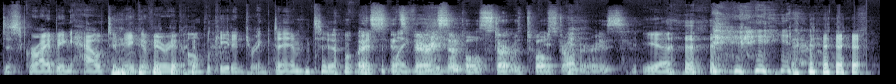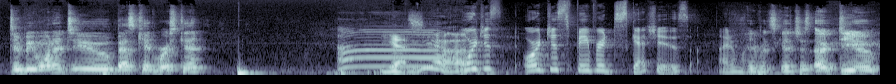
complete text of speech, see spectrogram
describing how to make a very complicated drink to him too. It's, it's very simple. Start with twelve strawberries. yeah. Did we want to do best kid, worst kid? Uh, yes. Yeah. Or just or just favorite sketches. I don't know. Favorite sketches? Oh, do you?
